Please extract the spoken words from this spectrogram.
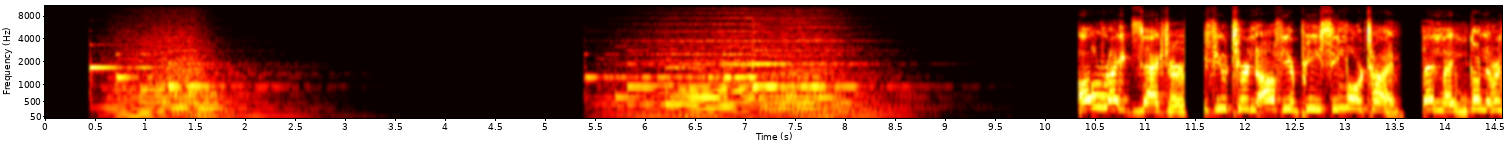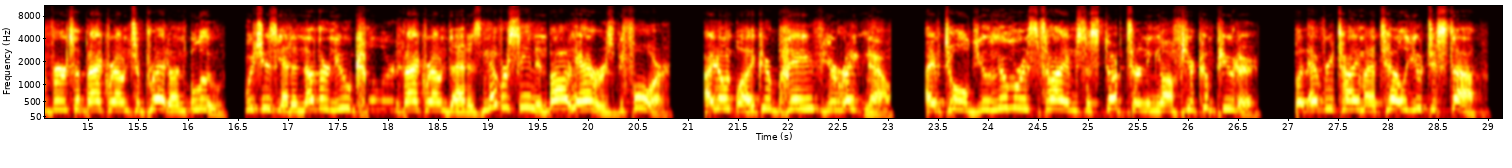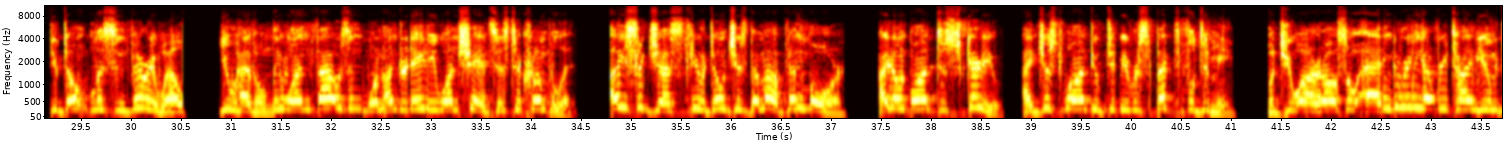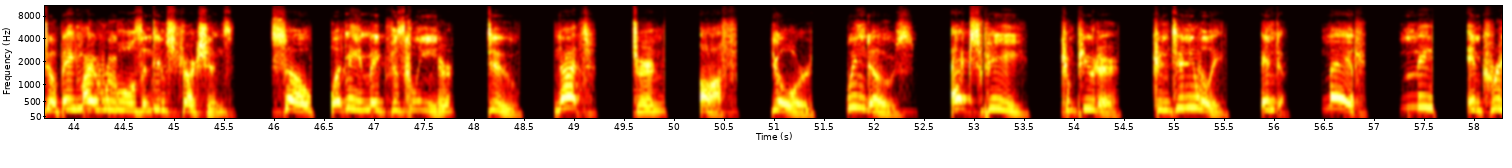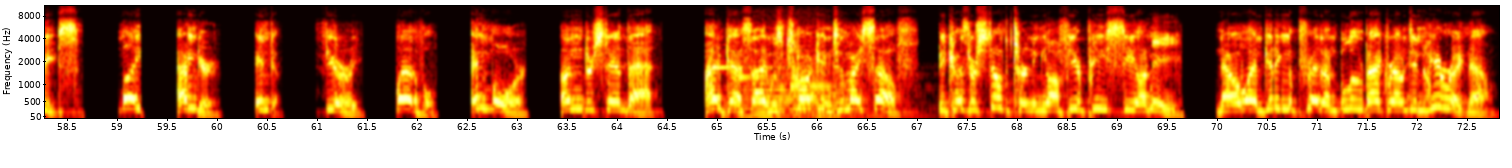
Alright, Zactor, if you turn off your PC more time, then I'm gonna revert the background to red on blue, which is yet another new colored background that is never seen in bot errors before. I don't like your behavior right now. I've told you numerous times to stop turning off your computer. But every time I tell you to stop, you don't listen very well. You have only 1,181 chances to crumple it. I suggest you don't use them up anymore. I don't want to scare you. I just want you to be respectful to me. But you are also angering me every time you obey my rules and instructions. So, let me make this clear. Do not turn off your Windows XP computer continually and make me increase my anger and fury level and more. Understand that? I guess I was talking to myself because you're still turning off your PC on me. Now I'm getting the print on blue background in here right now.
